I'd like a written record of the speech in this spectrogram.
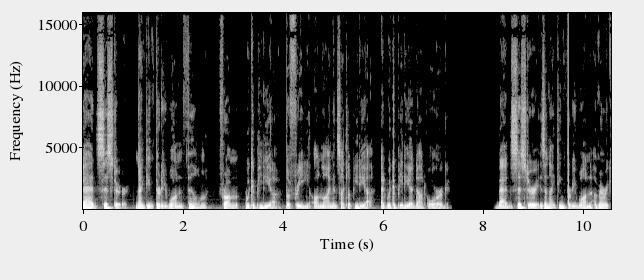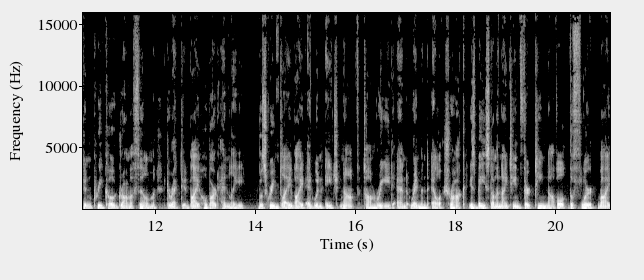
Bad Sister, 1931 film, from Wikipedia, the free online encyclopedia at wikipedia.org. Bad Sister is a 1931 American pre-code drama film directed by Hobart Henley. The screenplay by Edwin H. Knopf, Tom Reed, and Raymond L. Schrock is based on the 1913 novel The Flirt by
